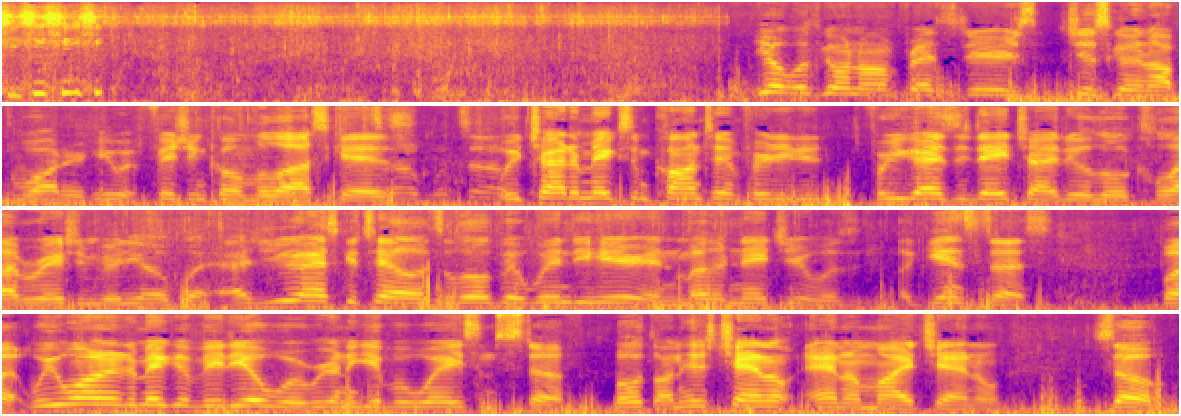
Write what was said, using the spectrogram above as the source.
Yo, what's going on, Fredsters? Just going off the water here with Fishing Con Velázquez. What's up, what's up? We try to make some content for you, for you guys today, try to do a little collaboration video, but as you guys could tell, it's a little bit windy here and Mother Nature was against us. But we wanted to make a video where we're gonna give away some stuff, both on his channel and on my channel. So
